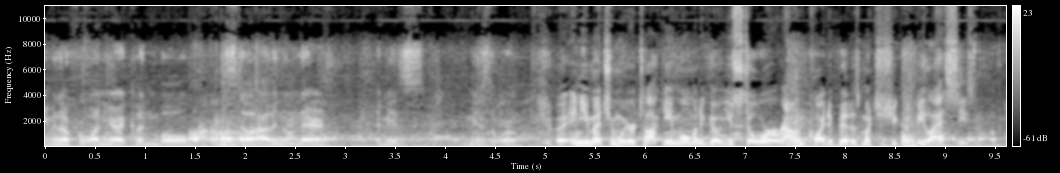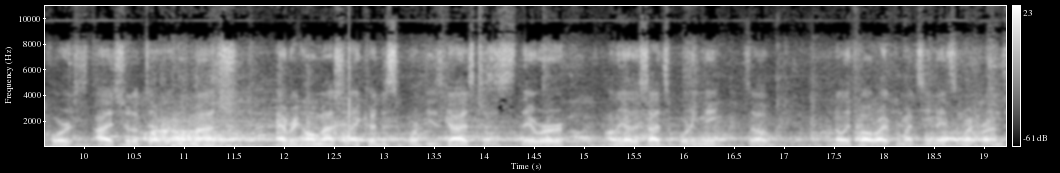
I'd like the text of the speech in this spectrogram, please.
even though for one year I couldn't bowl, still having them there, it means it means the world. Uh, And you mentioned we were talking a moment ago. You still were around quite a bit, as much as you could be last season. Of course, I showed up to every home match, every home match that I could to support these guys because they were on the other side supporting me. So it only felt right for my teammates and my friends.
